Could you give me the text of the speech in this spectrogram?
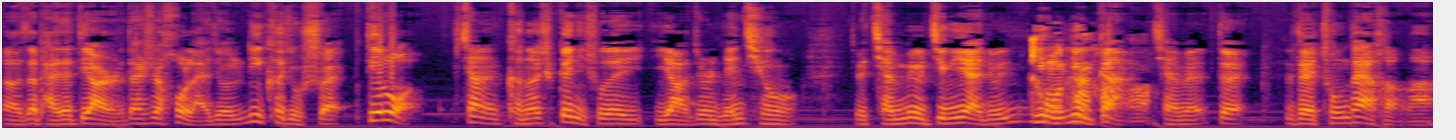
呃，在排在第二的。但是后来就立刻就摔跌落，像可能是跟你说的一样，就是年轻，就前面没有经验，就硬硬干前面对。对，冲太狠了。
